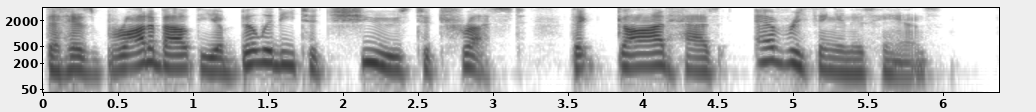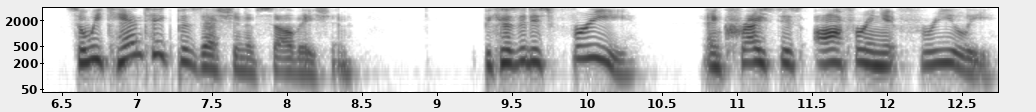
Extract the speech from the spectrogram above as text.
that has brought about the ability to choose to trust that God has everything in his hands. So we can take possession of salvation because it is free and Christ is offering it freely.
